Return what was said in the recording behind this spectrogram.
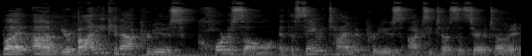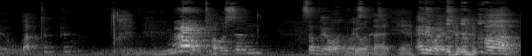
but um, your body cannot produce cortisol at the same time it produces oxytocin, serotonin, and leptin, oxytocin, something along those Go lines. with that, yeah. Anyways, um,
